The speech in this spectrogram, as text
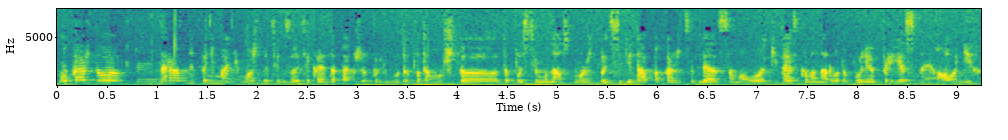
у каждого разное понимание. Может быть, экзотика это также блюдо, потому что, допустим, у нас, может быть, еда покажется для самого китайского народа более пресной, а у них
